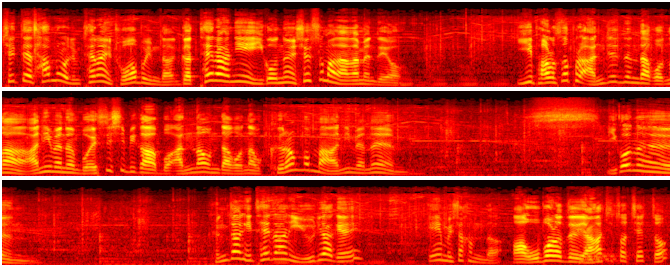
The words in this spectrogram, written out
7대3으로 지금 테란이 좋아 보입니다. 그러니까 테란이 이거는 실수만 안 하면 돼요 이 바로 서플 안 짓는다거나 아니면은 뭐 SCB가 뭐 안 나온다거나 뭐 그런 것만 아니면은 이거는 굉장히 테란이 유리하게 게임을 시작합니다. 아 오버로드 양아치 서치했죠?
